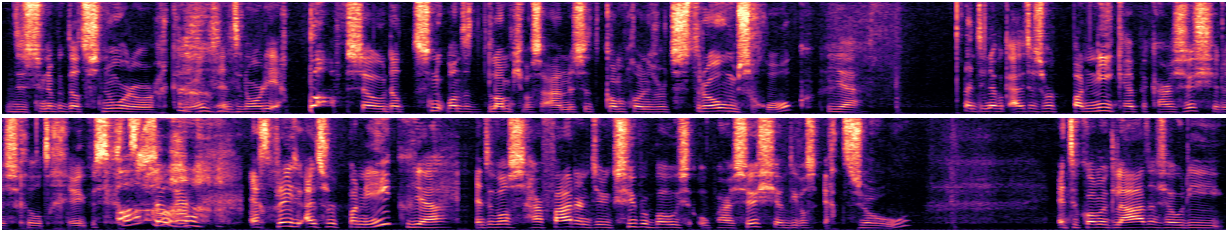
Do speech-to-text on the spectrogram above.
Dus toen heb ik dat snoer doorgeknipt. en toen hoorde je echt paf, zo dat snoer, want het lampje was aan. Dus het kwam gewoon een soort stroomschok. Ja. En toen heb ik uit een soort paniek heb ik haar zusje de schuld gegeven. Dus is zo erg, echt vreselijk, uit een soort paniek. Ja. En toen was haar vader natuurlijk super boos op haar zusje. Die was echt zo. En toen kwam ik later zo die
